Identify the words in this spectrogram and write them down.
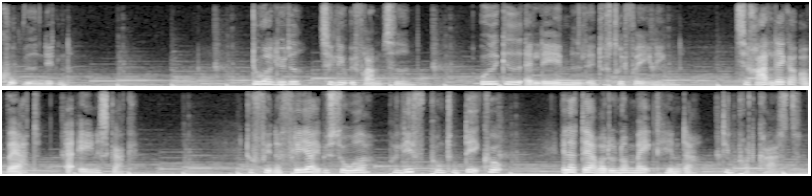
covid-19. Du har lyttet til Liv i fremtiden, udgivet af Lægemiddelindustriforeningen. Til retlægger og vært er Ane Skak. Du finder flere episoder på liv.dk eller der, hvor du normalt henter din podcast.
